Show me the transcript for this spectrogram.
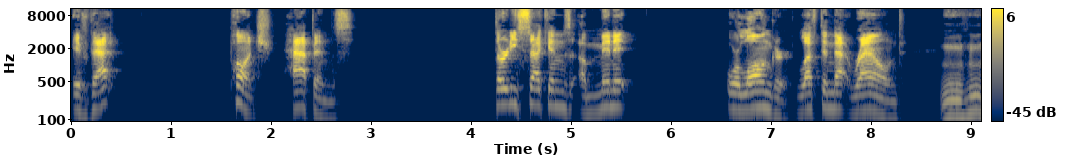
if that punch happens 30 seconds, a minute or longer left in that round, Mm-hmm.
